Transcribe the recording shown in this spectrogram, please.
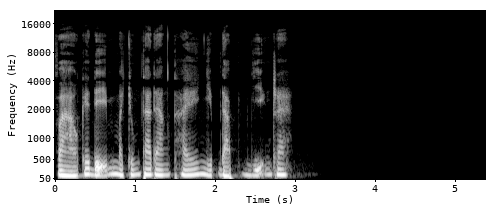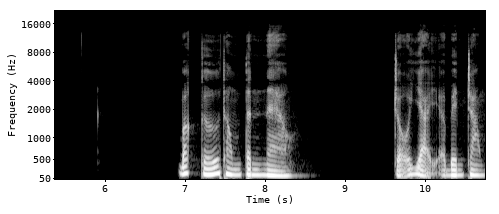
vào cái điểm mà chúng ta đang thấy nhịp đập diễn ra. Bất cứ thông tin nào. Trỗi dậy ở bên trong.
